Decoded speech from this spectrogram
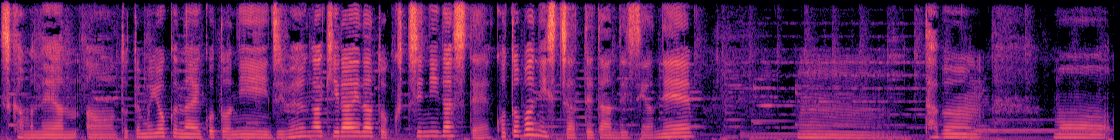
しかもねあのとても良くないことに自分が嫌いだと口に出して言葉にしちゃってたんですよねうん多分も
